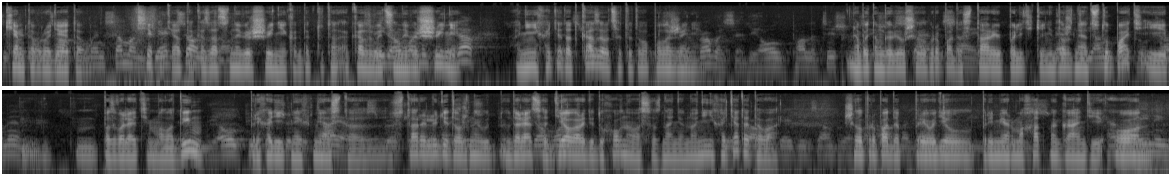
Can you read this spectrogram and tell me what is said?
кем-то вроде этого. Все хотят оказаться на вершине, когда кто-то оказывается на вершине, они не хотят отказываться от этого положения. Об этом говорил Шила Прабхупада. Старые политики, они должны отступать и позволять молодым приходить на их место. Старые люди должны удаляться от дела ради духовного сознания, но они не хотят этого. Прабхупада приводил пример Махатмы Ганди. Он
